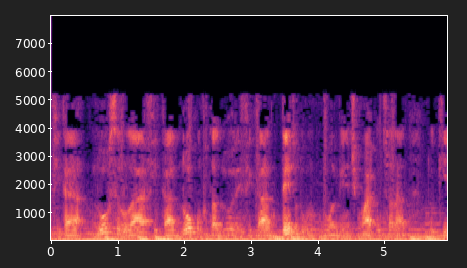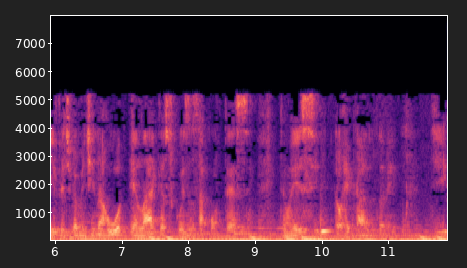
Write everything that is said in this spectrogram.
ficar no celular, ficar no computador e ficar dentro de um ambiente com ar-condicionado do que efetivamente ir na rua. É lá que as coisas acontecem. Então esse é o recado também de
